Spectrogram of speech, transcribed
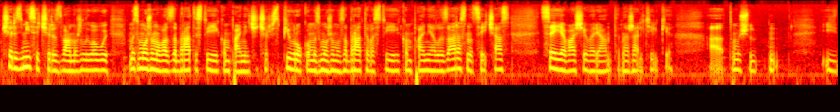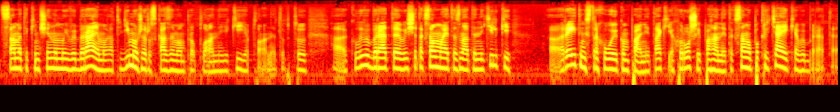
Через місяць, через два, можливо, ви ми зможемо вас забрати з тієї компанії, чи через півроку ми зможемо забрати вас з тієї компанії, але зараз на цей час це є ваші варіанти, на жаль, тільки. Тому що і саме таким чином ми і вибираємо, а тоді ми вже розказуємо вам про плани, які є плани. Тобто, коли ви берете, ви ще так само маєте знати не тільки рейтинг страхової компанії, так, є хороший, поганий, так само покриття, яке ви берете.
